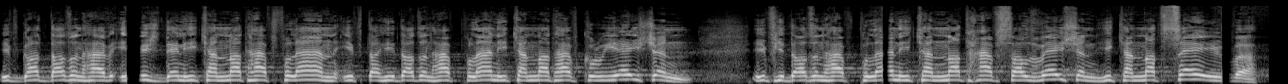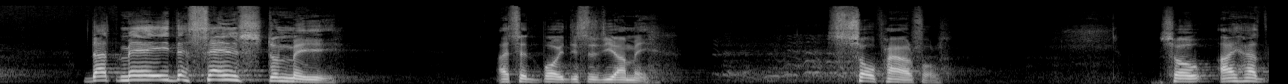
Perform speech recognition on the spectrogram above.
If God doesn't have image, then He cannot have plan. If He doesn't have plan, He cannot have creation. If He doesn't have plan, He cannot have salvation. He cannot save. That made sense to me. I said, boy, this is yummy so powerful. So I had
